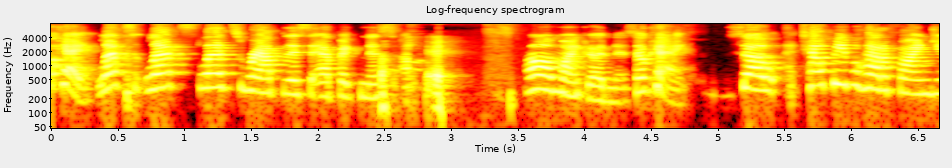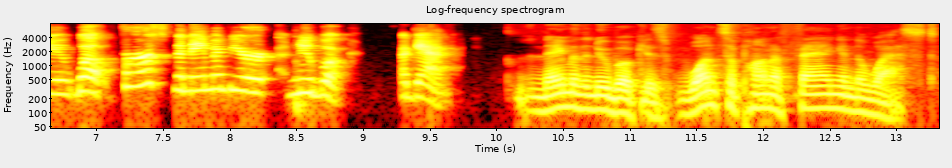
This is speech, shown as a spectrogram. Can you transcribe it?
okay, let's let's let's wrap this epicness up. Oh my goodness. Okay. So tell people how to find you. Well, first, the name of your new book again. The name of the new book is Once Upon a Fang in the West.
